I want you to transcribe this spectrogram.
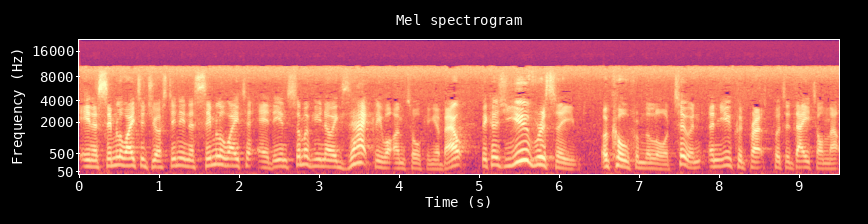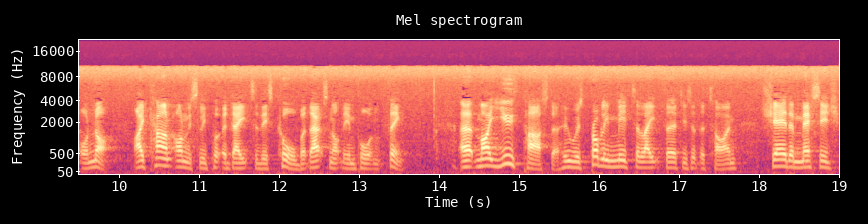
in a similar way to Justin, in a similar way to Eddie, and some of you know exactly what I'm talking about because you've received a call from the Lord too, and, and you could perhaps put a date on that or not. I can't honestly put a date to this call, but that's not the important thing. Uh, my youth pastor, who was probably mid to late 30s at the time, shared a message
